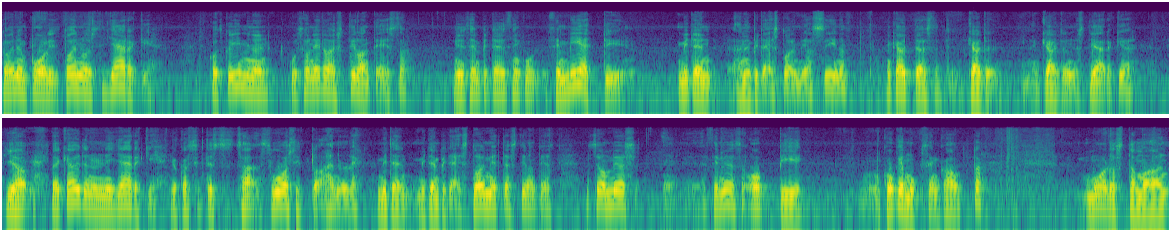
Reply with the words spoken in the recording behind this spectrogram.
toinen puoli. Toinen olisi järki. Koska ihminen, kun se on erilaisissa tilanteissa, niin sen pitäisi, niin kuin, se miettii, miten hänen pitäisi toimia siinä. Hän käyttää sitä käytä, käytännössä järkeä. Ja tämä käytännöllinen järki, joka sitten saa suosittaa hänelle, miten, miten pitäisi toimia tässä tilanteessa, se, on myös, se myös oppii kokemuksen kautta muodostamaan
